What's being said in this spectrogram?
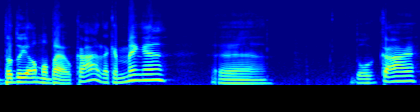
Dat doe je allemaal bij elkaar. Lekker mengen. door elkaar.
